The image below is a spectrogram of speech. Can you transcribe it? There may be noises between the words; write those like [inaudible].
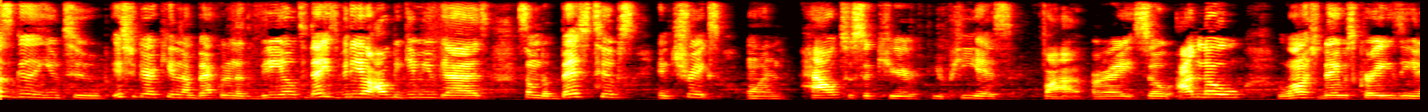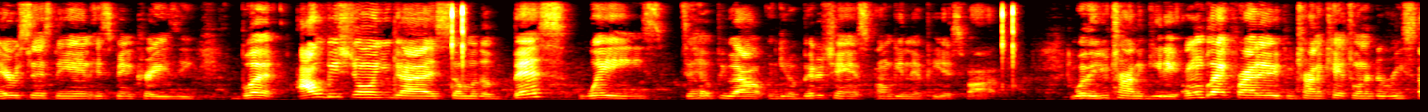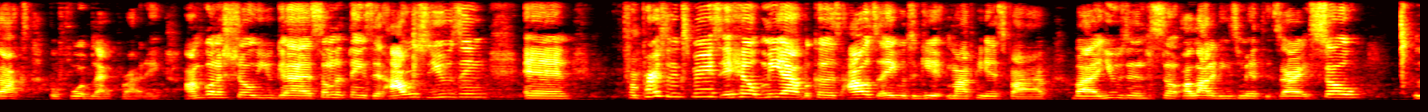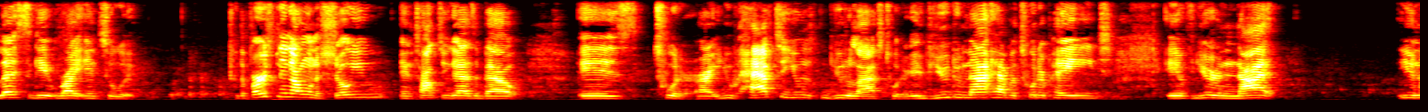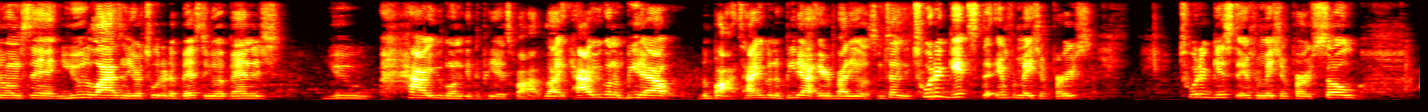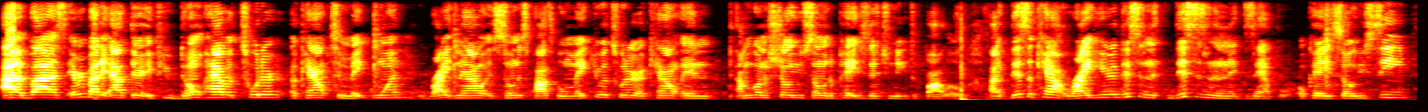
What's good YouTube? It's your girl Kidd and I'm back with another video. Today's video I'll be giving you guys some of the best tips and tricks on how to secure your PS5. Alright, so I know launch day was crazy and ever since then it's been crazy. But I will be showing you guys some of the best ways to help you out and get a better chance on getting that PS5 whether you're trying to get it on Black Friday, if you're trying to catch one of the restocks before Black Friday. I'm going to show you guys some of the things that I was using and from personal experience, it helped me out because I was able to get my PS5 by using some a lot of these methods. All right, so let's get right into it. The first thing I want to show you and talk to you guys about is Twitter. All right, you have to use utilize Twitter. If you do not have a Twitter page, if you're not, you know what I'm saying, utilizing your Twitter the best of your advantage, you how are you going to get the PS5? Like how are you going to beat out the bots? How are you going to beat out everybody else? I'm telling you, Twitter gets the information first. Twitter gets the information first. So I advise everybody out there if you don't have a Twitter account to make one right now as soon as possible. Make you a Twitter account and I'm going to show you some of the pages that you need to follow. Like this account right here. This is this is an example. Okay, so you see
